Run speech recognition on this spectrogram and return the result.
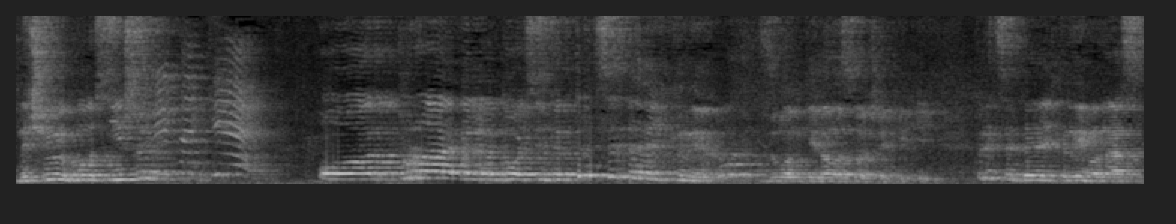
Не чую голосніше? От правильно, доцінька, 39 книг. От дзвонкий голосочок який. 39 книг у нас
